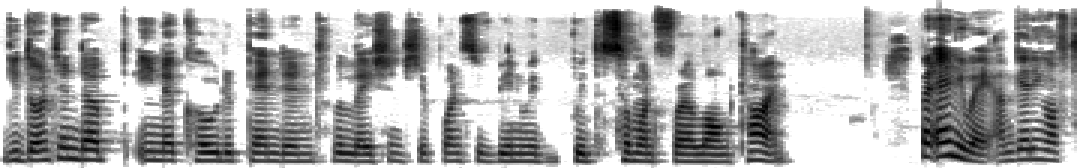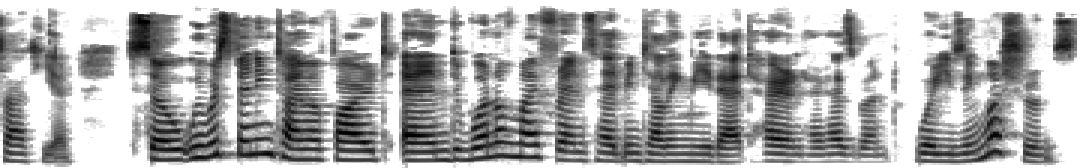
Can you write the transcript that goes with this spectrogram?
you don't end up in a codependent relationship once you've been with, with someone for a long time. But anyway, I'm getting off track here. So we were spending time apart, and one of my friends had been telling me that her and her husband were using mushrooms.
